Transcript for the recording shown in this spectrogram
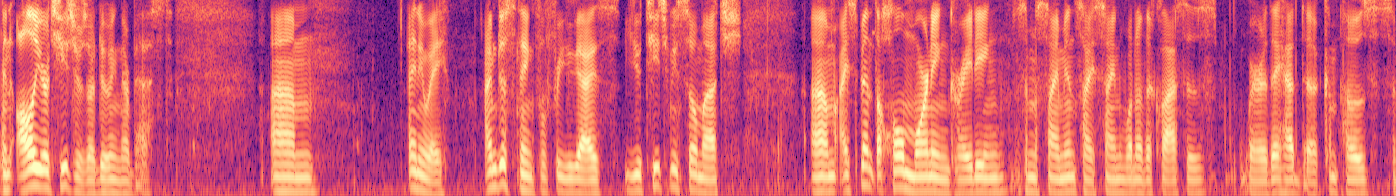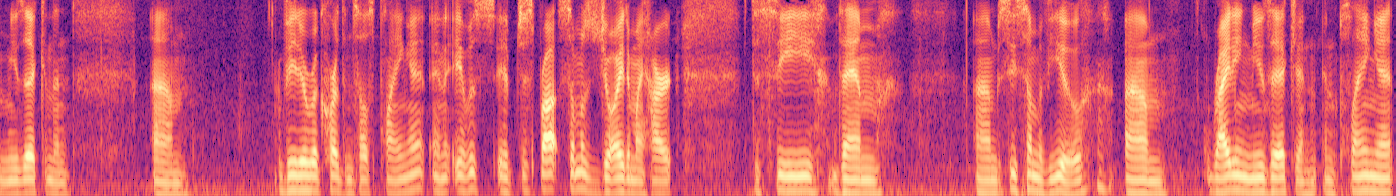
and all your teachers are doing their best. Um, anyway, I'm just thankful for you guys. You teach me so much. Um, I spent the whole morning grading some assignments. I signed one of the classes where they had to compose some music and then um, video record themselves playing it. And it was it just brought so much joy to my heart to see them, um, to see some of you um, writing music and, and playing it.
